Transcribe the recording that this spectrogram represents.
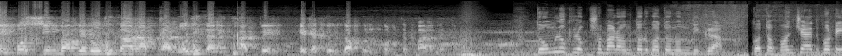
এই পশ্চিমবঙ্গের অধিকার আপনার অধিকারী থাকবে। এটা কেউ দখল করতে পারবে না। তমলুক লোকসভার অন্তর্গত নন্দীগ্রাম, গত পঞ্চায়েত ভোটে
